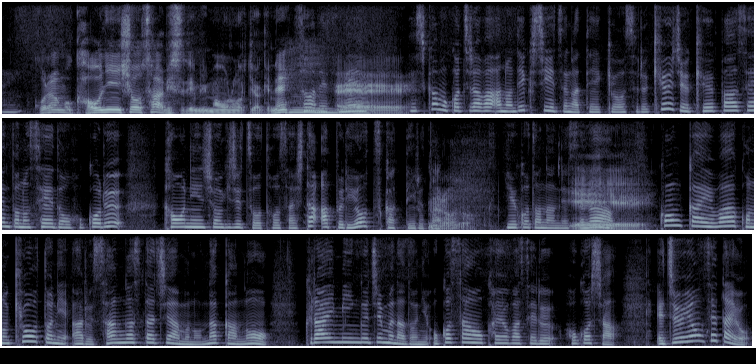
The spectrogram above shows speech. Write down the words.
はい。これはもう顔認証サービスで見守ろうというわけね。そうですね、ええ。でしかもこちらはあのディクシーズが提供する99%の精度を誇る顔認証技術を搭載したアプリを使っていると。いうことなんですが、え今回はこの京都にあるサンガスタジアムの中のクライミングジムなどにお子さんを通わせる保護者え14世帯を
